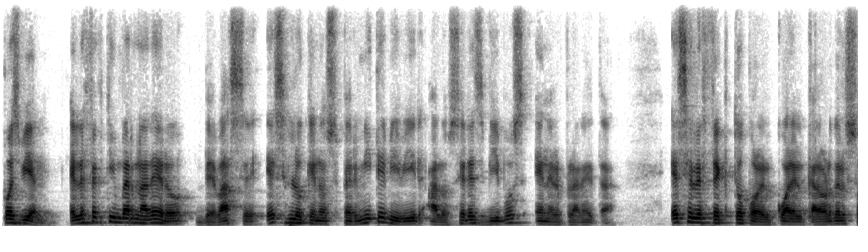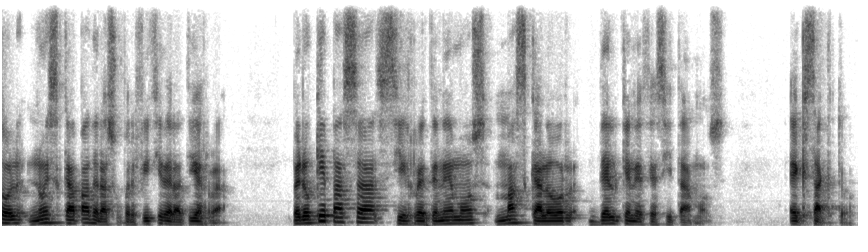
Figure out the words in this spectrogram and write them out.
Pues bien, el efecto invernadero, de base, es lo que nos permite vivir a los seres vivos en el planeta. Es el efecto por el cual el calor del Sol no escapa de la superficie de la Tierra. Pero ¿qué pasa si retenemos más calor del que necesitamos? Exacto,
